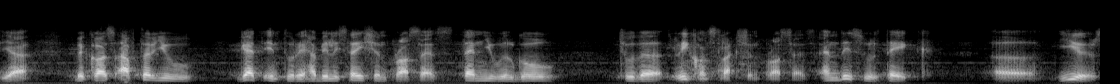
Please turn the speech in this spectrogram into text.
Yeah, because after you get into rehabilitation process, then you will go to the reconstruction process, and this will take uh, years.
